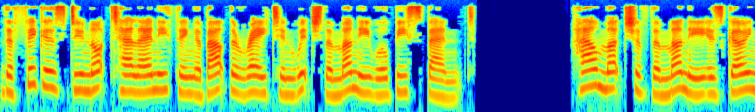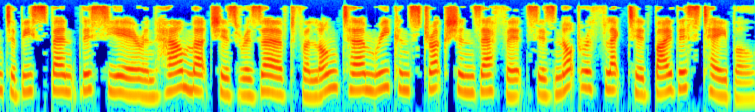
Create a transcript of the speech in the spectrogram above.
The figures do not tell anything about the rate in which the money will be spent. How much of the money is going to be spent this year and how much is reserved for long-term reconstructions efforts is not reflected by this table.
